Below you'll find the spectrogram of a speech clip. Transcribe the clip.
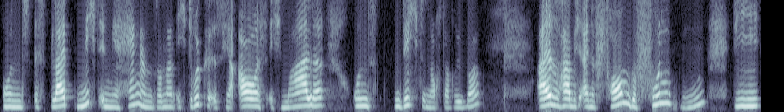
Und es bleibt nicht in mir hängen, sondern ich drücke es ja aus, ich male und dichte noch darüber. Also habe ich eine Form gefunden, die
